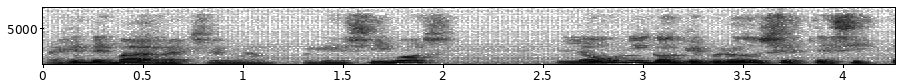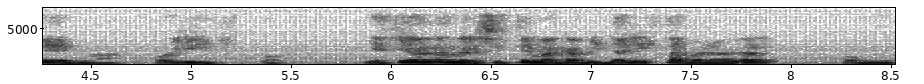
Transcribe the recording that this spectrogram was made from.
la gente va a reaccionar, porque si vos lo único que produce este sistema político, y estoy hablando del sistema capitalista para hablar con,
